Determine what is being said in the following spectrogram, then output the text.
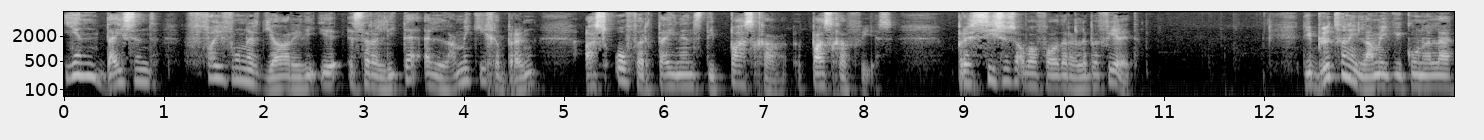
1500 jaar het die Israeliete 'n lammetjie gebring as offer tydens die Pasga Pasgafees. Presies soos Abba Vader hulle beveel het. Die bloed van die lammetjie kon hulle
